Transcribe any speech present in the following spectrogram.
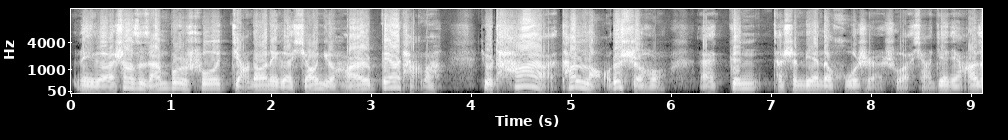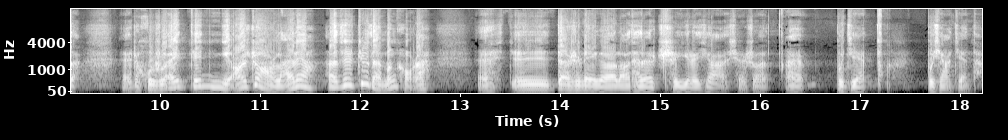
那个上次咱们不是说讲到那个小女孩贝尔塔嘛？就是她啊，她老的时候，哎，跟她身边的护士说想见见儿子，哎，这护士说，哎，这你儿子正好来了呀，啊，这就在门口呢，哎，呃，但是那个老太太迟疑了一下，却说，哎，不见，不想见他，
